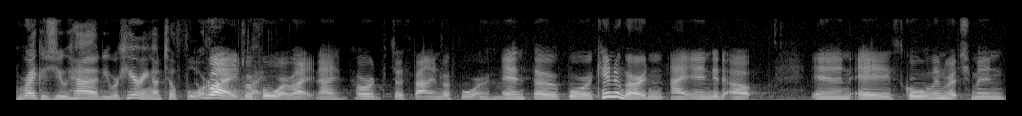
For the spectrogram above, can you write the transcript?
Right, because you had, you were hearing until four. Right, before, right. right. I heard just fine before. Mm -hmm. And so for kindergarten, I ended up in a school in Richmond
